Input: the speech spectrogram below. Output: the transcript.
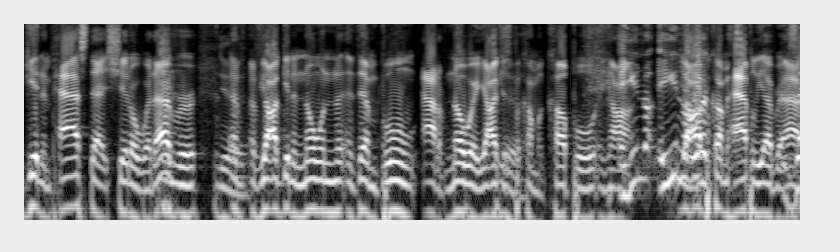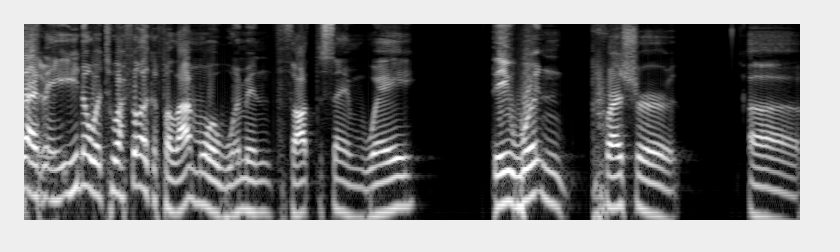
getting past that shit or whatever. Mm-hmm. Yeah. Of, of y'all getting to know one another, and then boom, out of nowhere, y'all just Yeah. become a couple, and y'all And you know- and you know y'all what? become happily ever Exactly. after. And you know what? Too. I feel like if a lot more women thought the same way, they wouldn't pressure uh,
